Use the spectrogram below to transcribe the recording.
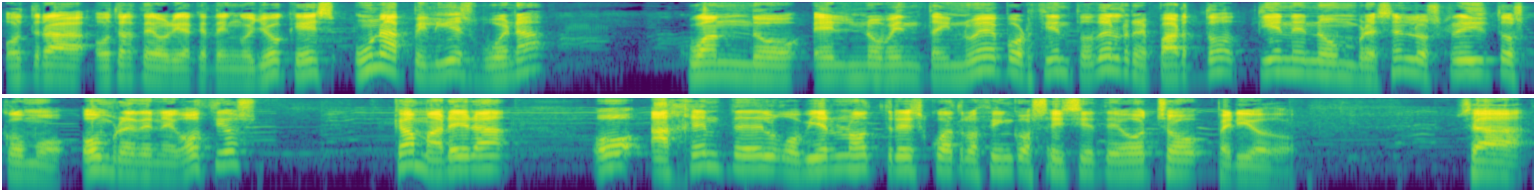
otra, otra teoría que tengo yo, que es una peli es buena cuando el 99% del reparto tiene nombres en los créditos como hombre de negocios, camarera o agente del gobierno 3, 4, 5, 6, 7, 8 periodo. O sea,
